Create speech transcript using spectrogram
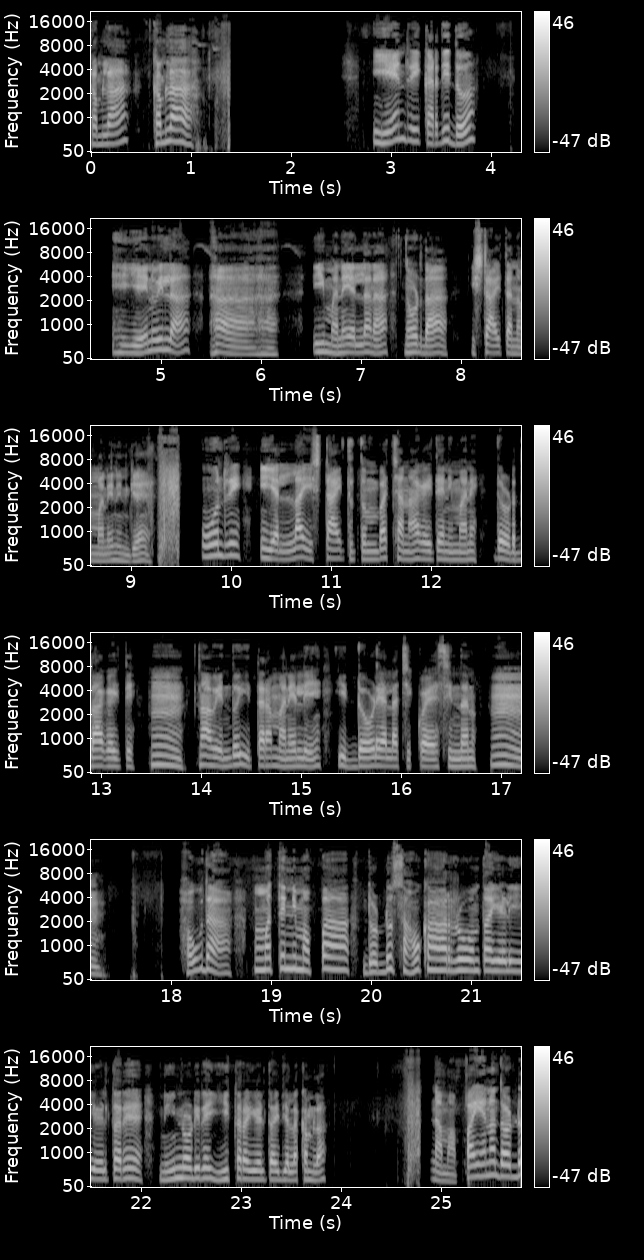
ಕಮಲಾ ಕಮಲಾ. ಏನ್ರಿ ಕರೆದಿದ್ದು? ಏನೂ ಇಲ್ಲ. ಹಾ ಹಾ. ಈ ಮನೆ ಎಲ್ಲನ ನೋಡ್ದಾ? ಇಷ್ಟ ಆಯ್ತಾ ನಮ್ಮ ಮನೆ ನಿನ್ಗೆ? ಹ್ಞೂನ್ರಿ ಎಲ್ಲ ಇಷ್ಟ ಆಯ್ತು. ತುಂಬಾ ಚೆನ್ನಾಗೈತೆ ನಿಮ್ಮ ಮನೆ. ದೊಡ್ಡದಾಗೈತೆ ಹ್ಮ್ ನಾವೆಂದೂ ಈ ತರ ಮನೇಲಿ ಇದ್ದೋಳೆ ಅಲ್ಲ ಚಿಕ್ಕ ವಯಸ್ಸಿಂದನು. ಹ್ಮ್. ಹೌದಾ? ಮತ್ತೆ ನಿಮ್ಮಪ್ಪ ದೊಡ್ಡ ಸಾಹುಕಾರರು ಅಂತ ಹೇಳಿ ಹೇಳ್ತಾರೆ. ನೀನ್ ನೋಡಿದ್ರೆ ಈ ತರ ಹೇಳ್ತಾ ಇದೆಯಲ್ಲ ಕಮಲಾ? ನಮ್ಮಪ್ಪ ಏನೋ ದೊಡ್ಡ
